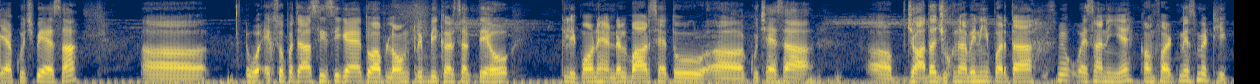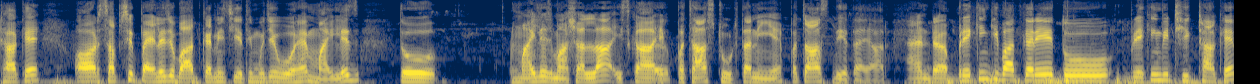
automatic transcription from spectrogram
या कुछ भी ऐसा। Uh, वो 150 सीसी का है तो आप लॉन्ग ट्रिप भी कर सकते हो। क्लिप ऑन हैंडल बार्स है तो uh, कुछ ऐसा ज़्यादा झुकना भी नहीं पड़ता। इसमें वैसा नहीं है कम्फर्टनेस में ठीक ठाक है। और सबसे पहले जो बात करनी चाहिए थी मुझे वो है माइलेज तो माइलेज माशाल्लाह इसका एक पचास टूटता नहीं है पचास देता है यार। एंड ब्रेकिंग uh, की बात करें तो ब्रेकिंग भी ठीक ठाक है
